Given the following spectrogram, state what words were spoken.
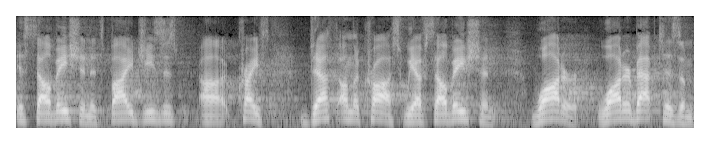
is salvation, it's by Jesus uh, Christ. Death on the cross, we have salvation. Water, water baptism.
